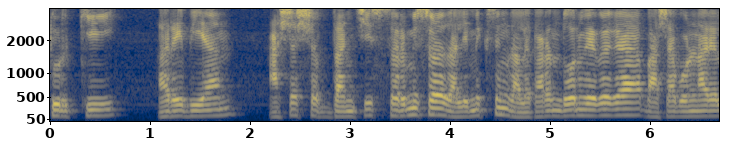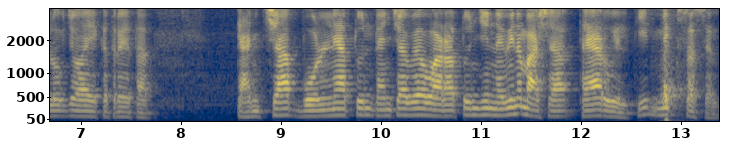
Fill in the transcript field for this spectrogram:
तुर्की अरेबियन अशा शब्दांची सरमिसळ झाली मिक्सिंग झालं. कारण दोन वेगवेगळ्या भाषा बोलणारे लोक जेव्हा एकत्र येतात त्यांच्या बोलण्यातून त्यांच्या व्यवहारातून जी नवीन भाषा तयार होईल ती मिक्स असेल.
